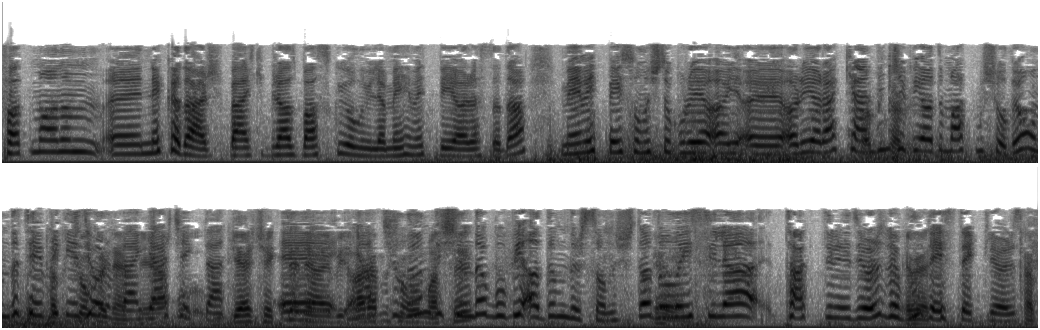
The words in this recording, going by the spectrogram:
Fatma Hanım e, ne kadar belki biraz baskı yoluyla Mehmet Bey'i arasa da Mehmet Bey sonuçta buraya ay- e, arayarak kendince tabii. bir adım atmış oluyor. Onu da tebrik Tabii ediyorum ben ya. Gerçekten. bu gerçekten yani bir aramış olması- dışında bu bir adımdır sonuçta. Evet. Dolayısıyla takdir ediyoruz ve bunu Evet. destekliyoruz. Tabii.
